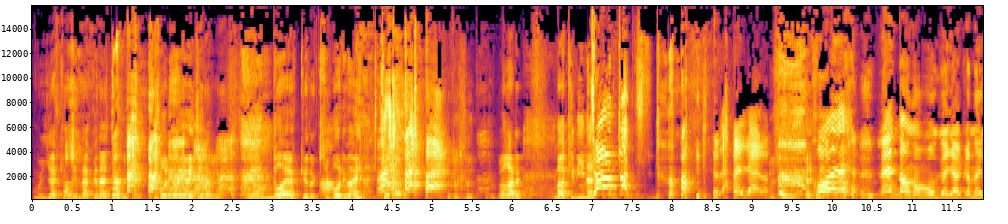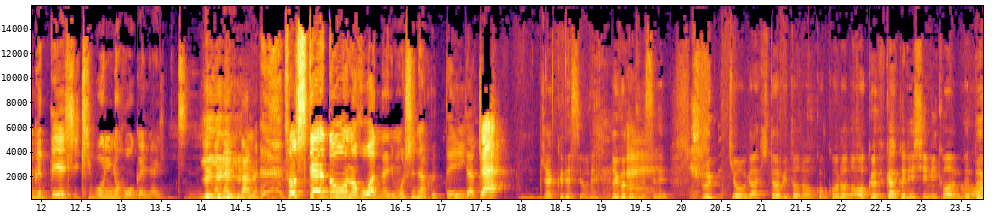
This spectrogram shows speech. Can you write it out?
もう焼けてなくなっちゃうんですよ。木彫りは焼いちゃダメよ。粘土は焼くけど木彫りは焼いちゃダメ。わかる？薪になっちゃう。これ、粘土の方が焼かなくていいし、木彫りの方が焼いいやいやいやいやいや。いとダメ。そして銅の方は何もしなくていいだけ。逆ですよね。ということでですね仏教が人々の心の奥深くに染み込んで仏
